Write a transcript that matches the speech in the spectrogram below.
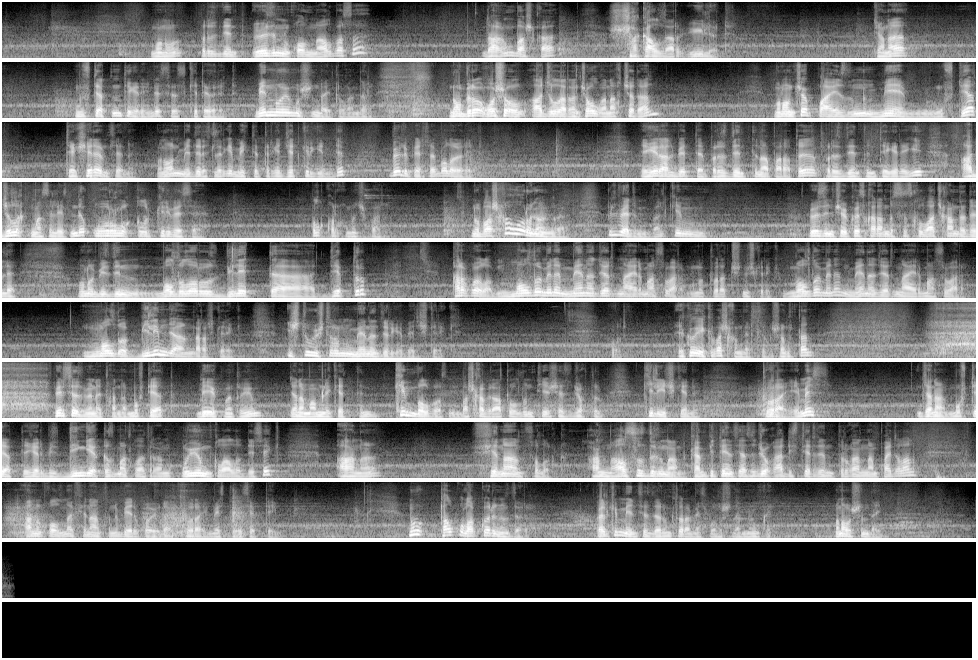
муну президент өзүнүн колуна албаса дагы башка шакалдар үйлөт жана муфтияттын тегерегинде сөз кете берет менин оюм ушундай туугандар но бирок ошол ажылардан чогулган акчадан. Мынунча пайызын мен муфтият текшерем сени. Муну медреселерге мектептерге жеткиргин деп бөлүп берсе боло берет. Эгер албетте президенттин аппараты президенттин тегереги ажылык маселесинде уурулук кылып кирбесе бул коркунуч бар. Но башка органга билбедим балким өзүнчө көз карандысыз кылып ачканда деле муну биздин молдолорубуз билет да деп туруп карап койгула молдо менен менеджердин айырмасы бар муну туура түшүнүш керек молдо менен менеджердин айырмасы бар молдо билим жагын караш керек ишти уюштурууну менеджерге бериш керек экөө эки башка нерсе ошондуктан бир сөз менен айтканда муфтият бейөкмөт уюм жана мамлекеттин ким болбосун башка бир атуулдун тиешеси жок туруп кийлигишкени туура эмес жана муфтият эгер биз динге кызмат кыла турган уюм кылалы десек аны финансылык анын алсыздыгынан компетенциясы жок адистерден турганынан пайдаланып анын колуна финансыны берип коюу да туура эмес деп эсептейм ну талкуулап көрүңүздөр балким менин сөздөрүм туура эмес болушу да мүмкүн мына ушундай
